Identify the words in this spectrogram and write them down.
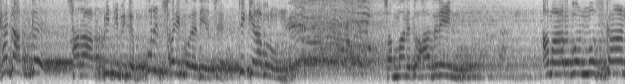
হেজাবকে সারা পৃথিবীকে পরিচয় করে দিয়েছে। ঠিক কিনা বলুন? সম্মানিত হাজরিন, আমার বোন মুস্কান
